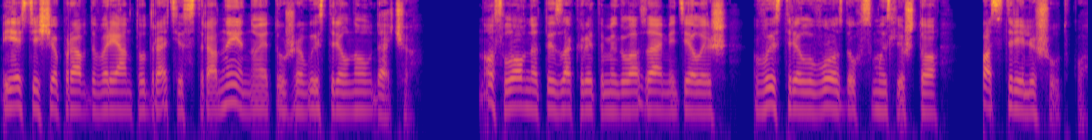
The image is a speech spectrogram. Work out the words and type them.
Есть еще, правда, вариант удрать из страны, но это уже выстрел на удачу. Ну, словно ты закрытыми глазами делаешь выстрел в воздух в смысле, что подстрелишь утку.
